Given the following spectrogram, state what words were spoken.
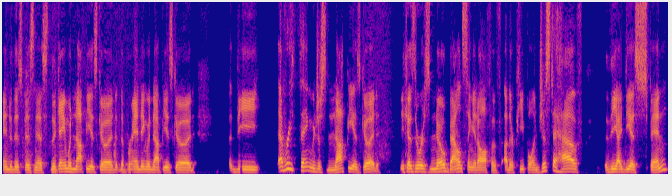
into this business the game would not be as good. The branding would not be as good. The everything would just not be as good because there was no bouncing it off of other people. And just to have the ideas spin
